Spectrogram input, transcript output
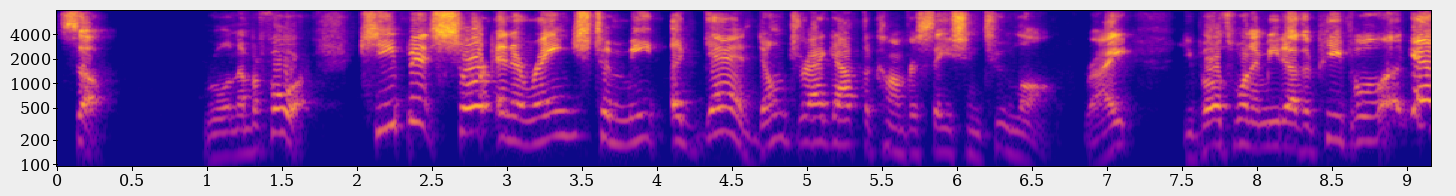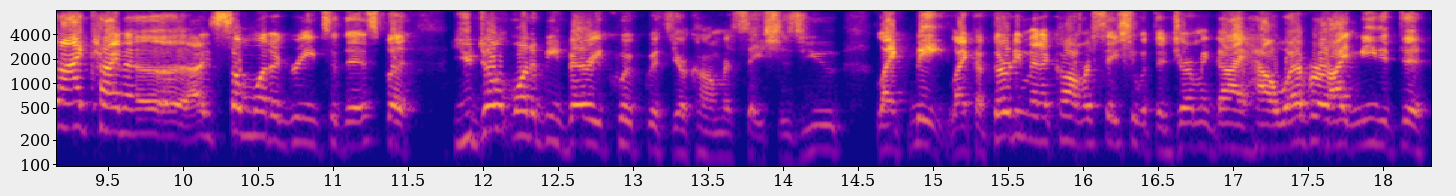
So, rule number four keep it short and arrange to meet again. Don't drag out the conversation too long, right? You both want to meet other people. Again, I kind of, I somewhat agree to this, but you don't want to be very quick with your conversations. You, like me, like a 30 minute conversation with the German guy. However, I needed to,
